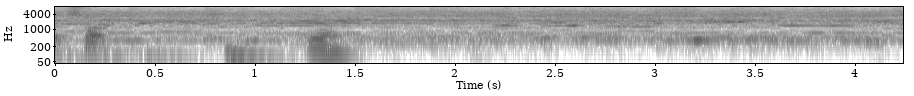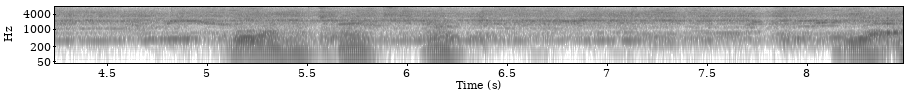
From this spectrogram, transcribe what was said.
stop. Yeah. Yeah, next, but yeah.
